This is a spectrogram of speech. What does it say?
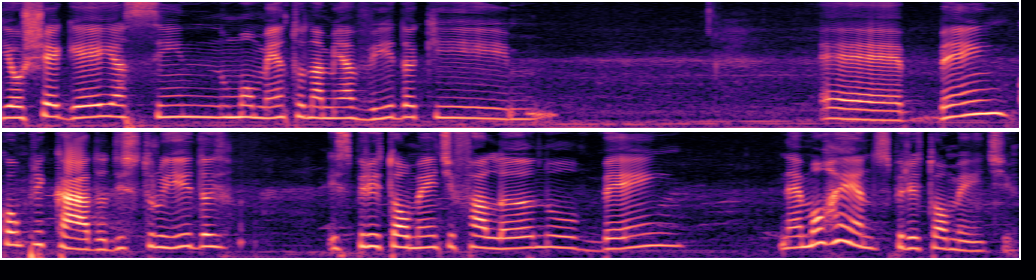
eu cheguei assim num momento na minha vida que é bem complicado, destruído espiritualmente falando, bem, né, morrendo espiritualmente.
